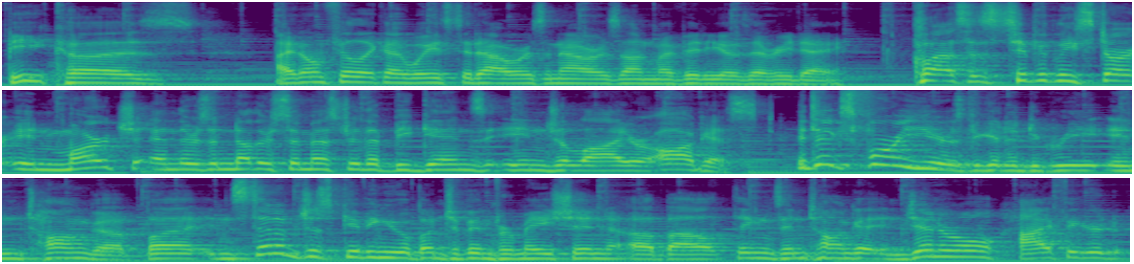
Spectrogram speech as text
because I don't feel like I wasted hours and hours on my videos every day. Classes typically start in March and there's another semester that begins in July or August. It takes four years to get a degree in Tonga, but instead of just giving you a bunch of information about things in Tonga in general, I figured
